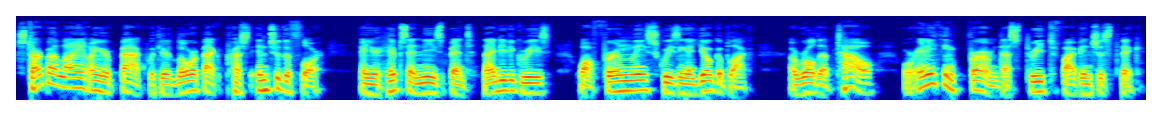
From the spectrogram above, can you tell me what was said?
Start by lying on your back with your lower back pressed into the floor and your hips and knees bent 90 degrees while firmly squeezing a yoga block, a rolled up towel, or anything firm that's 3 to 5 inches thick.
